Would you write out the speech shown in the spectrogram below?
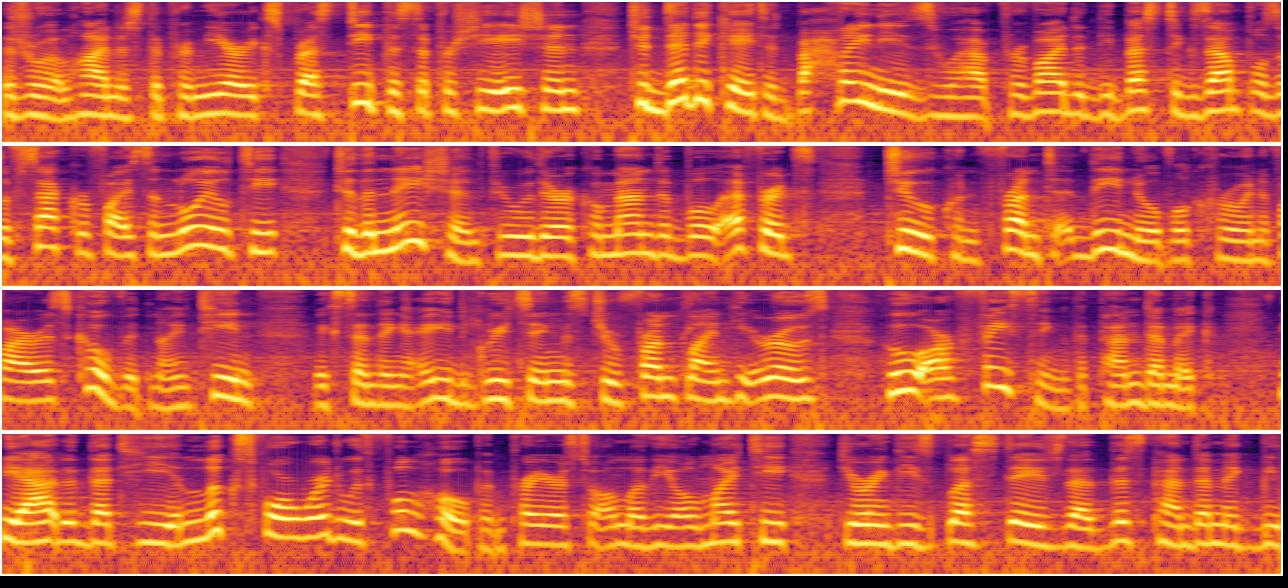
His Royal Highness the Premier expressed deepest appreciation to dedicated Bahrainis who have provided the best examples of sacrifice and loyalty to the nation through their commendable efforts to confront the novel coronavirus COVID 19, extending Eid greetings to frontline heroes who are facing the pandemic. He added that he looks forward with full hope and prayers to Allah the Almighty during these blessed days that this pandemic be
